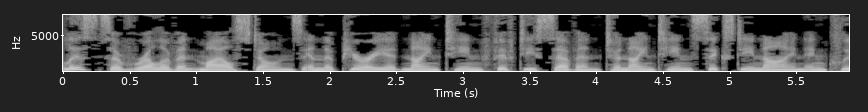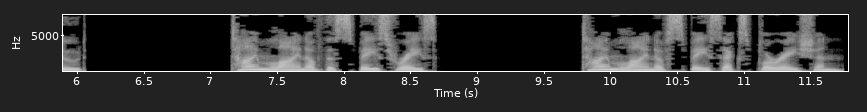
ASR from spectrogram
Lists of relevant milestones in the period 1957 to 1969 include Timeline of the space race Timeline of space exploration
